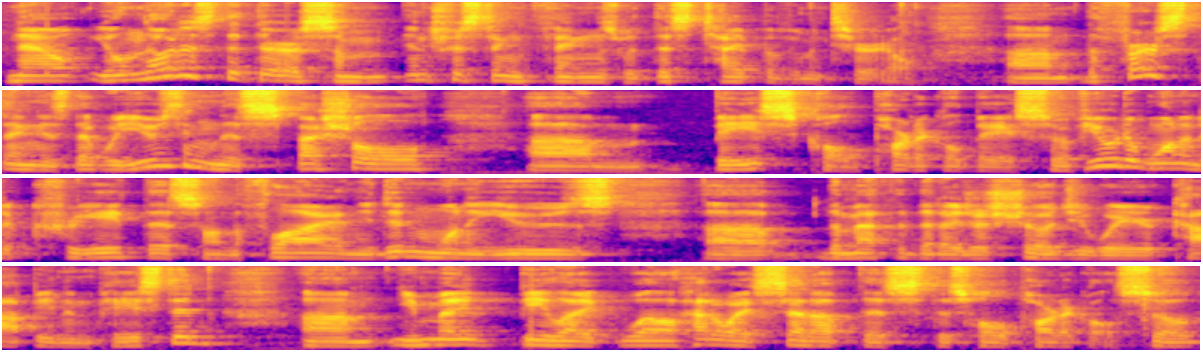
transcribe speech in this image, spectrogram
Now, you'll notice that there are some interesting things with this type of material. Um, the first thing is that we're using this special um, base called particle base. So if you were to wanted to create this on the fly and you didn't want to use uh, the method that I just showed you where you're copied and pasted, um, you might be like, well, how do I set up this, this whole particle? So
